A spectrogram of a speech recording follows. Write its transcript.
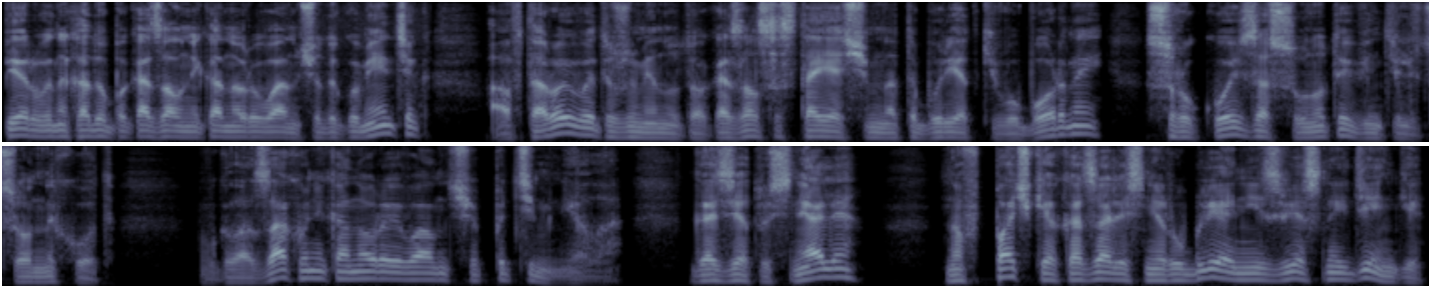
Первый на ходу показал Никанору Ивановичу документик, а второй в эту же минуту оказался стоящим на табуретке в уборной с рукой засунутой в вентиляционный ход. В глазах у Никанора Ивановича потемнело. Газету сняли, но в пачке оказались не рубли, а неизвестные деньги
